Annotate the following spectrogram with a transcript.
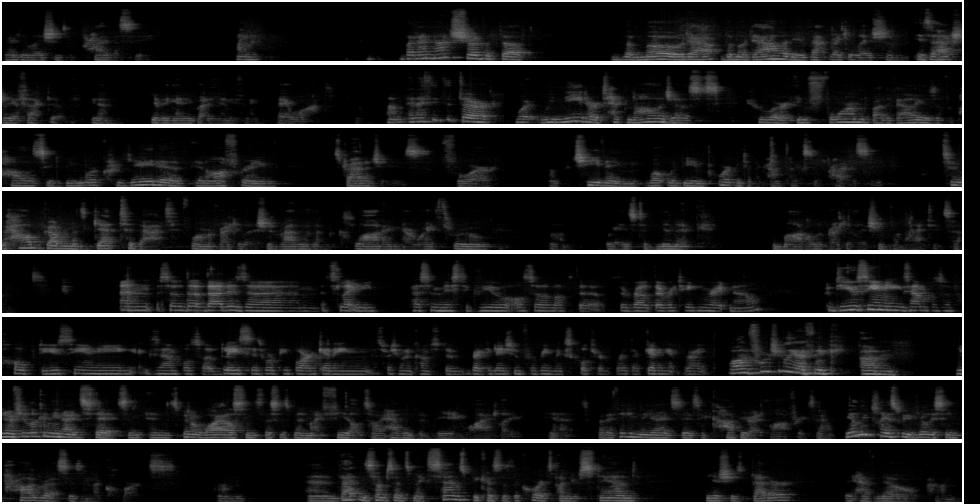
regulations of privacy, um, but I'm not sure that the the mode the modality of that regulation is actually effective in giving anybody anything they want. Um, and I think that there, what we need are technologists who are informed by the values of the policy to be more creative in offering strategies for um, achieving what would be important in the context of privacy to help governments get to that form of regulation rather than clotting their way through um, ways to mimic model of regulation from the 1970s. And so that that is a, um, a slightly pessimistic view also of the, the route that we're taking right now. Do you see any examples of hope? Do you see any examples of places where people are getting, especially when it comes to regulation for remix culture, where they're getting it right? Well, unfortunately, I think, um, you know, if you look in the United States, and, and it's been a while since this has been my field, so I haven't been reading widely But I think in the United States, in copyright law, for example, the only place we've really seen progress is in the courts. Um, and that, in some sense, makes sense because as the courts understand the issues better, they have no um,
